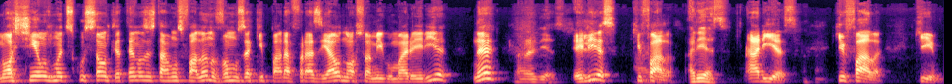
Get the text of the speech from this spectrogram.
nós tínhamos uma discussão que até nós estávamos falando, vamos aqui parafrasear o nosso amigo Mário Eria, né? Arias. Elias, que fala. Arias. Arias, que fala que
